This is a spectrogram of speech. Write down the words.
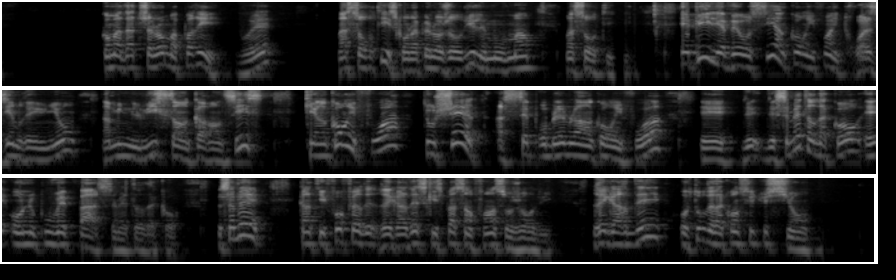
comme à Shalom à Paris, vous voyez? Sortie, ce qu'on appelle aujourd'hui le mouvement sortie. Et puis il y avait aussi, encore une fois, une troisième réunion en 1846, qui encore une fois touchait à ces problèmes-là, encore une fois, et de, se mettre d'accord, et on ne pouvait pas se mettre d'accord. Vous savez, quand il faut faire, regarder ce qui se passe en France aujourd'hui, regardez autour de la Constitution,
